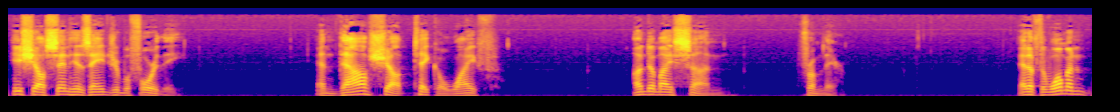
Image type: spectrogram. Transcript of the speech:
He shall send his angel before thee, and thou shalt take a wife unto my son from there. And if the woman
